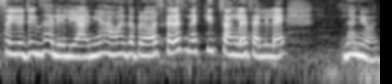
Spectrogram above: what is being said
संयोजक झालेली आहे आणि हा माझा प्रवास खरंच नक्कीच चांगला चाललेला आहे. धन्यवाद.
